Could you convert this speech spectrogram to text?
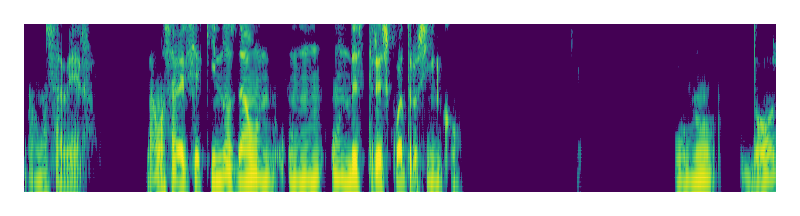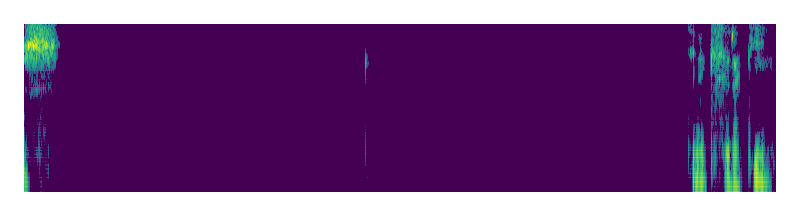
Vamos a ver. Vamos a ver si aquí nos da un, un, un DES 3, 4, 5. 1, 2. Tiene que ser aquí.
